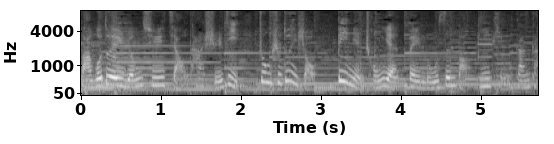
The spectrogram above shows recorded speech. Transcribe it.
法国队仍需脚踏实地，重视对手。避免重演被卢森堡逼平的尴尬。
